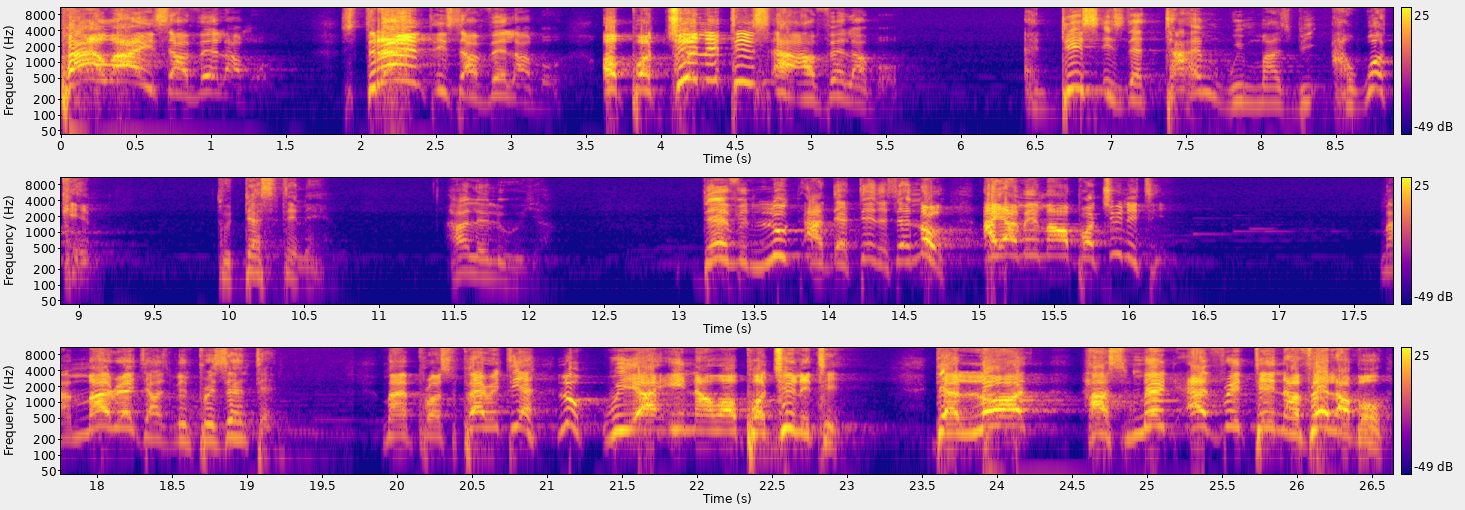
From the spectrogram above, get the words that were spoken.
power is available, strength is available, opportunities are available. And this is the time we must be awoken to destiny. Hallelujah. David looked at the thing and said, No, I am in my opportunity. My marriage has been presented. My prosperity. Look, we are in our opportunity. The Lord has made everything available,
